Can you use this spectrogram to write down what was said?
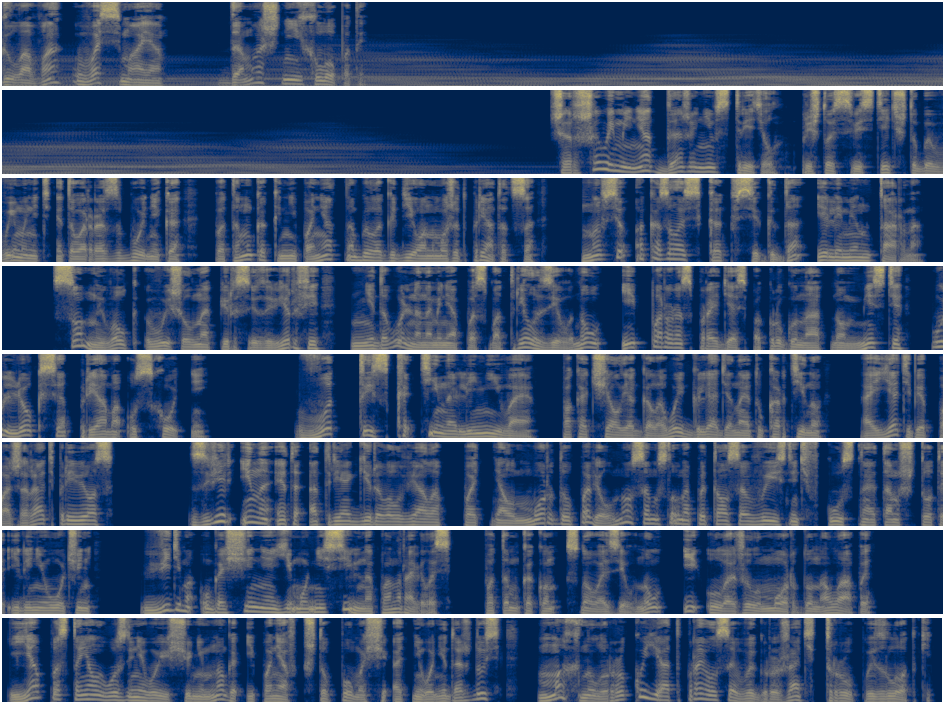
Глава восьмая. Домашние хлопоты. Шершавый меня даже не встретил. Пришлось свистеть, чтобы выманить этого разбойника, потому как непонятно было, где он может прятаться. Но все оказалось, как всегда, элементарно. Сонный волк вышел на пирс из верфи, недовольно на меня посмотрел, зевнул и, пару раз пройдясь по кругу на одном месте, улегся прямо у сходней. «Вот ты скотина ленивая!» – покачал я головой, глядя на эту картину. «А я тебе пожрать привез!» Зверь и на это отреагировал вяло, поднял морду, повел носом, словно пытался выяснить, вкусное там что-то или не очень. Видимо, угощение ему не сильно понравилось, потому как он снова зевнул и уложил морду на лапы. Я постоял возле него еще немного и, поняв, что помощи от него не дождусь, махнул рукой и отправился выгружать труп из лодки.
